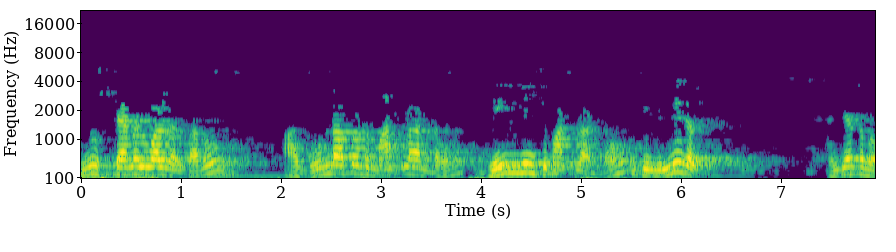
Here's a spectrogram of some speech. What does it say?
న్యూస్ ఛానల్ వాళ్ళు అంటారు ఆ గూండాతో మాట్లాడడం జైలు నుంచి మాట్లాడడం ఇది ఇల్లీగల్. అంచేతను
